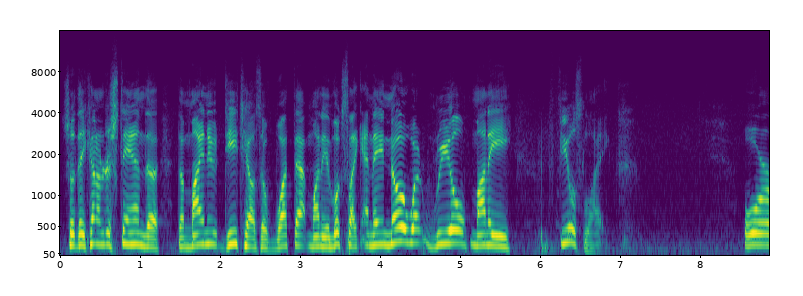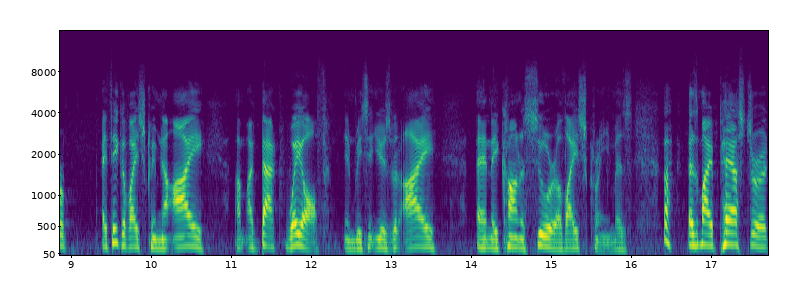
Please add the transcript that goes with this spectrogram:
so they can understand the, the minute details of what that money looks like, and they know what real money feels like. Or I think of ice cream. Now, I, um, I've backed way off in recent years, but I am a connoisseur of ice cream. As, uh, as my pastor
